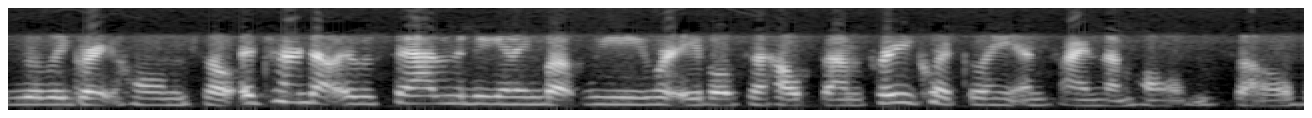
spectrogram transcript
really great homes. So it turned out it was sad in the beginning, but we were able to help them pretty quickly and find them homes. So.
